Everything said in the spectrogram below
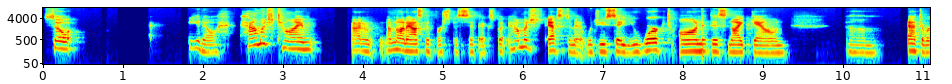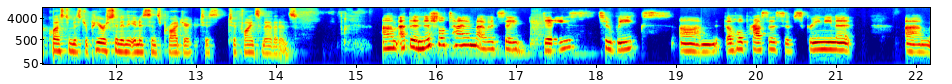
So you know, how much time, I don't, I'm not asking for specifics, but how much estimate would you say you worked on this nightgown um, at the request of Mr. Pierson and the Innocence Project to, to find some evidence? Um, at the initial time, I would say days to weeks. Um, the whole process of screening it. Um,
